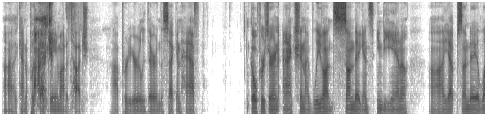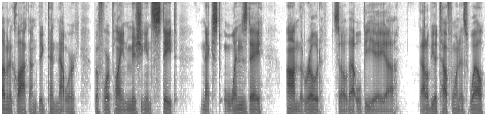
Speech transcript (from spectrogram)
uh, kind of put that game out of touch uh, pretty early there in the second half. Gophers are in action, I believe, on Sunday against Indiana. Uh, yep, Sunday, 11 o'clock on Big Ten Network before playing Michigan State next Wednesday on the road. So that will be a uh, that'll be a tough one as well.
